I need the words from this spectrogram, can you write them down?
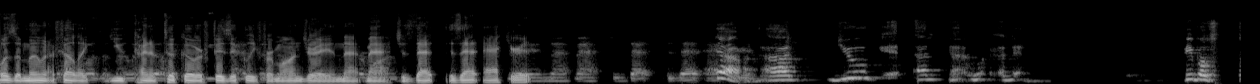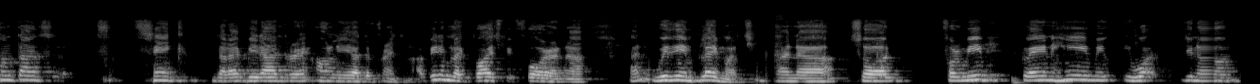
was a moment I felt like you kind of took over physically from Andre in that match. Is that is that accurate? Yeah, uh, you, uh, uh, w- uh, people sometimes think that I beat Andre only at the French. I beat him like twice before and, uh, and we didn't play much. And, uh, so for me, playing him, it, it was, you know,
